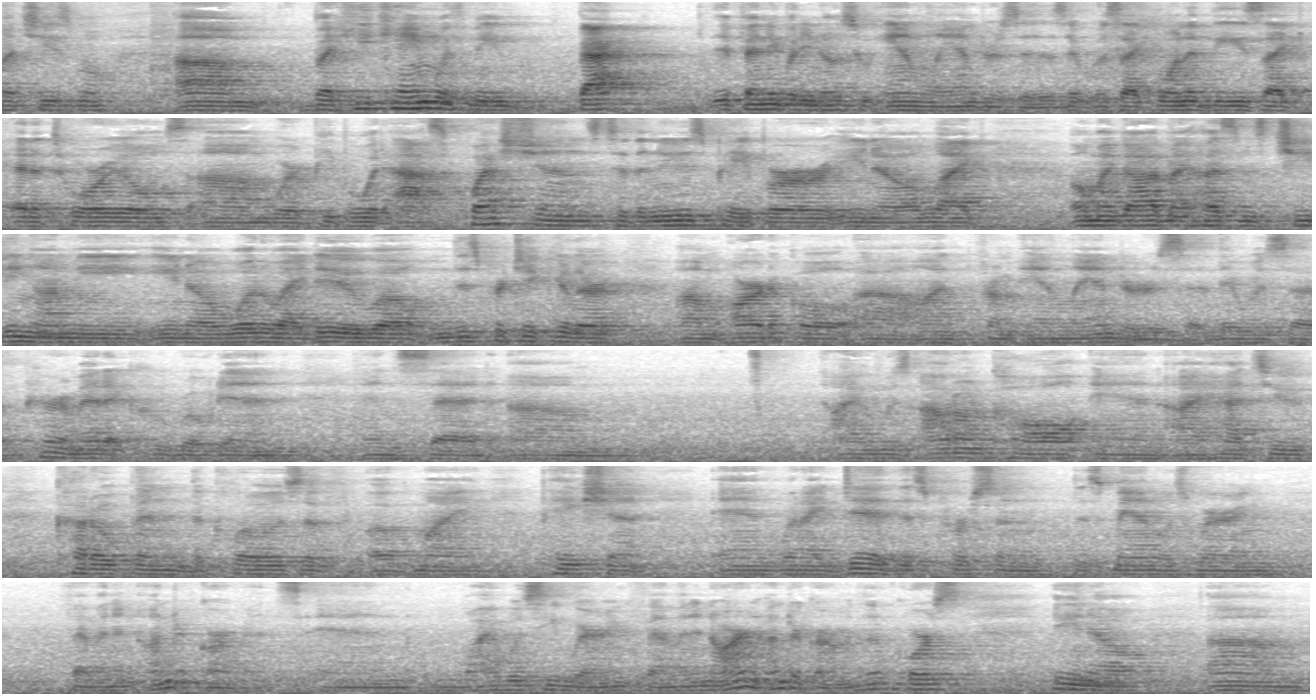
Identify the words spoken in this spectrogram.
machismo. Um, but he came with me back. If anybody knows who Ann Landers is, it was like one of these like editorials um, where people would ask questions to the newspaper. You know, like, "Oh my God, my husband's cheating on me. You know, what do I do?" Well, in this particular um, article uh, on from Ann Landers, uh, there was a paramedic who wrote in and said. Um, I was out on call and I had to cut open the clothes of, of my patient. And when I did, this person, this man was wearing feminine undergarments. And why was he wearing feminine undergarments? And of course, you know, um,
